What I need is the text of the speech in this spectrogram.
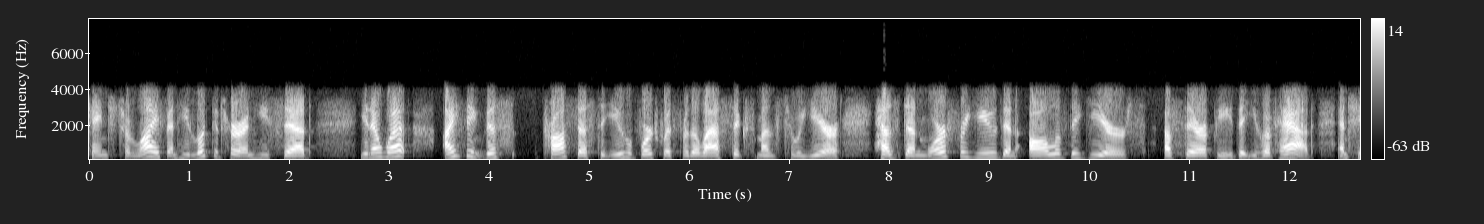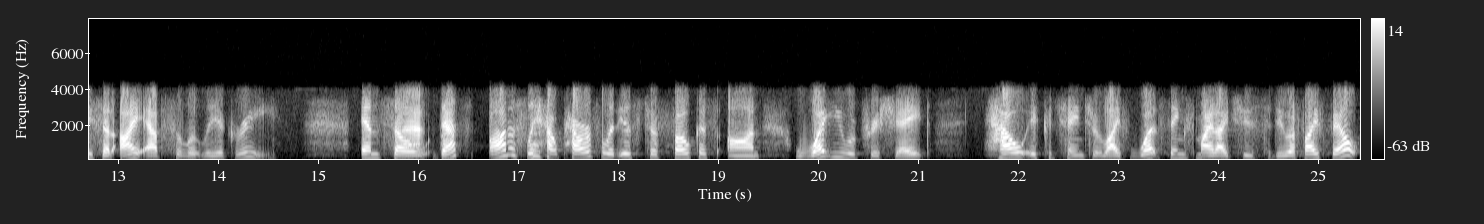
changed her life. And he looked at her and he said, You know what? I think this process that you have worked with for the last six months to a year has done more for you than all of the years of therapy that you have had. And she said, I absolutely agree. And so that's honestly how powerful it is to focus on what you appreciate, how it could change your life, what things might I choose to do if I felt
